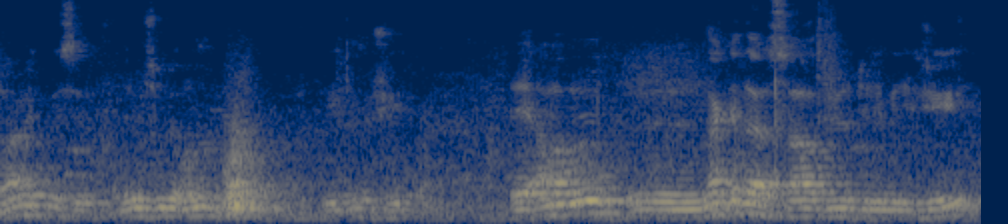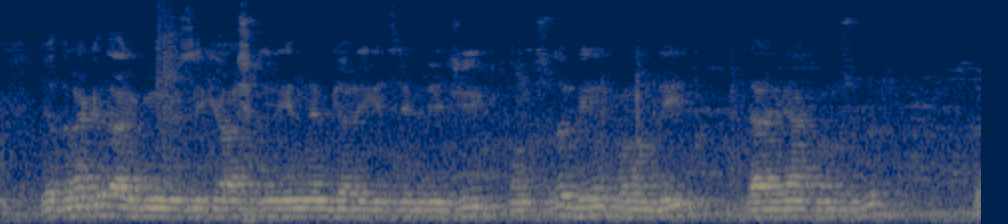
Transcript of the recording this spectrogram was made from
devam etmesi benim için bir onur büyük bir şey. E, ama bunun e, ne kadar sağlıklı yürütülebileceği ya da ne kadar günümüzdeki aşkları yeniden bir araya getirebileceği konusu da benim konum değil, derneğin konusudur. E,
